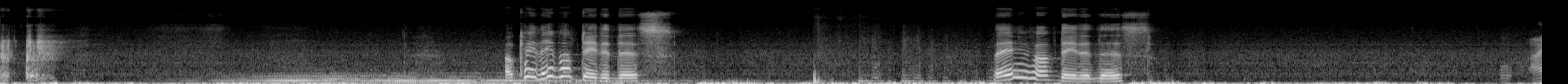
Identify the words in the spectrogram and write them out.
okay, they've updated this. They've updated this. Well, I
